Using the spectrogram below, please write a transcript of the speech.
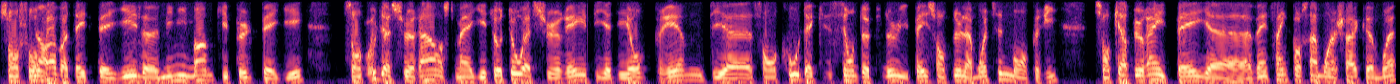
Son chauffeur va être payé le minimum qu'il peut le payer. Son coût d'assurance, mais il est auto-assuré, puis il y a des hautes primes, puis euh, son coût d'acquisition de pneus, il paye son pneu la moitié de mon prix. Son carburant, il paye euh, 25% moins cher que moi.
